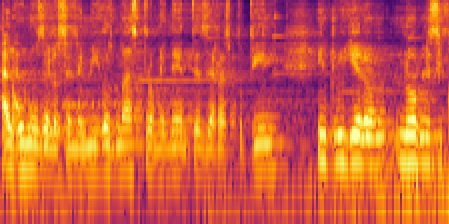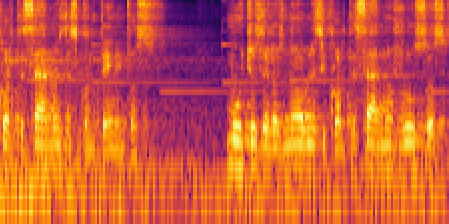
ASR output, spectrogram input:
Algunos de los enemigos más prominentes de Rasputín incluyeron nobles y cortesanos descontentos. Muchos de los nobles y cortesanos rusos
